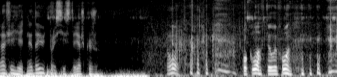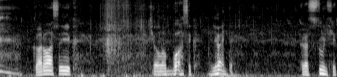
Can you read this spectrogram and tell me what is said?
Офігеть, не дають присісти, я ж кажу. О, поклав телефон. Карасик. Чалабасик. Гляньте. Красунчик.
